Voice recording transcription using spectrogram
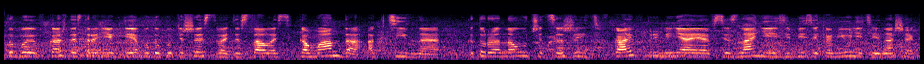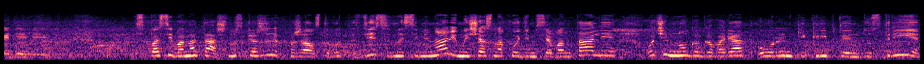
чтобы в каждой стране, где я буду путешествовать, осталась команда активная, которая научится жить в кайф, применяя все знания из Ibiza комьюнити и нашей академии. Спасибо, Наташ. Ну скажи, пожалуйста, вот здесь на семинаре, мы сейчас находимся в Анталии, очень много говорят о рынке криптоиндустрии,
